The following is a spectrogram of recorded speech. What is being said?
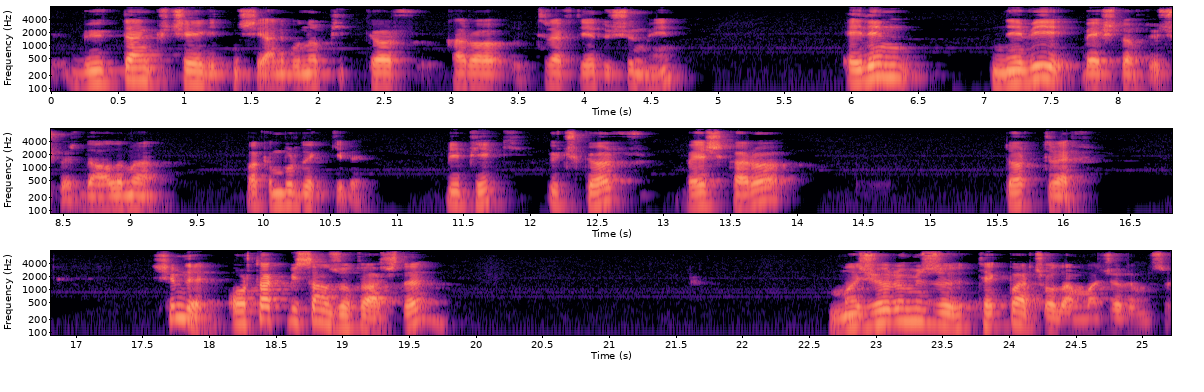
büyükten küçüğe gitmiş. Yani bunu pik, kör, karo, tref diye düşünmeyin. Elin nevi 5-4-3-1 dağılımı bakın buradaki gibi. Bir pik, 3 kör, 5 karo, 4 tref. Şimdi ortak bir sanzotu açtı. Majörümüzü, tek parça olan majörümüzü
